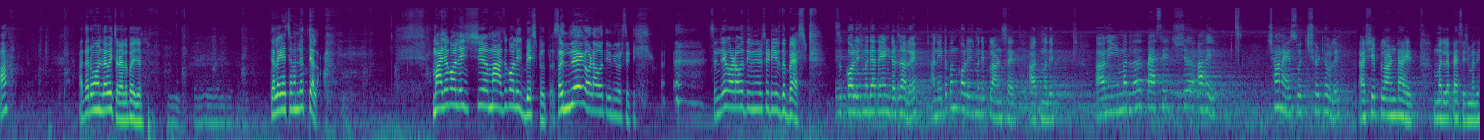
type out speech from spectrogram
आ? आता रोहनला विचारायला पाहिजे. त्याला यायचं म्हणलं त्याला. माझ्या कॉलेज माझं कॉलेज बेस्ट होतं. Sanjay Ghodawat university Sanjay Ghodawat university is the best कॉलेजमध्ये आता एंटर झालो आहे आणि इथं पण कॉलेजमध्ये प्लांट्स आहेत आतमध्ये. आणि मधलं पॅसेज आहे. छान आहे स्वच्छ ठेवलं आहे असे प्लांट आहेत मधल्या पॅसेजमध्ये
